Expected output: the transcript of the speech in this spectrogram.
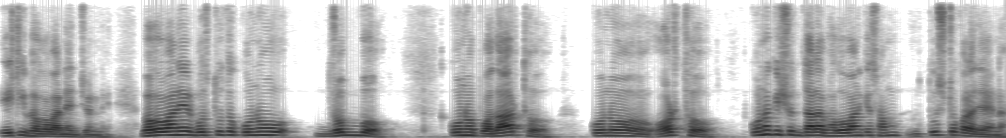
এটি ভগবানের জন্যে। ভগবানের বস্তু তো কোনো দ্রব্য, কোনো পদার্থ, কোনো অর্থ, কোনো কিছুর দ্বারা ভগবানকে সন্তুষ্ট করা যায় না।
